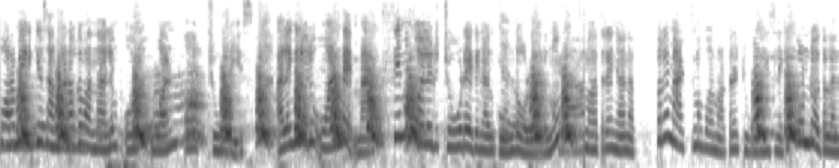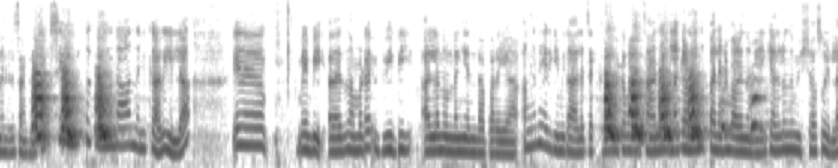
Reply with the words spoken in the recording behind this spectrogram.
പുറമെ എനിക്ക് സങ്കടമൊക്കെ വന്നാലും ഒരു വൺ ഓർ ടു ഡേയ്സ് അല്ലെങ്കിൽ ഒരു വൺ ഡേ മാക്സിമം പോലെ ഒരു ടു ഡേ ഒക്കെ ഞാൻ കൊണ്ടുപോകുള്ളായിരുന്നു മാത്രമേ ഞാൻ അത്രയും മാക്സിമം പോയാൽ മാത്രമേ ടു ഡേയ്സിലേക്ക് കൊണ്ടുപോകത്തുള്ളൂ എന്നൊരു സങ്കടം. പക്ഷേ എന്ത് കൊണ്ടാന്ന് എനിക്കറിയില്ല. മേ ബി അതായത് നമ്മുടെ വിധി അല്ലെന്നുണ്ടെങ്കിൽ എന്താ പറയുക അങ്ങനെയായിരിക്കും ഈ കാലചക്രം എന്നൊക്കെ പറയുന്ന സാധനങ്ങളൊക്കെ ഉണ്ടെന്ന് പലരും പറയുന്നുണ്ടല്ലോ. എനിക്ക് അതിലൊന്നും വിശ്വാസമില്ല.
